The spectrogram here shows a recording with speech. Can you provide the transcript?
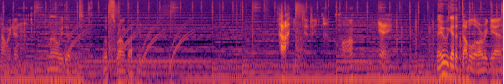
No, we didn't. No, we didn't. Whoops, wrong button. Ha, you did it. Huh? Yay. Maybe we got a double orb again.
